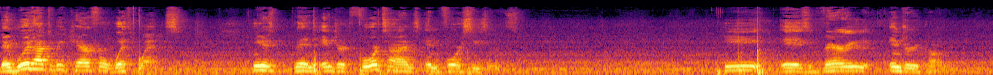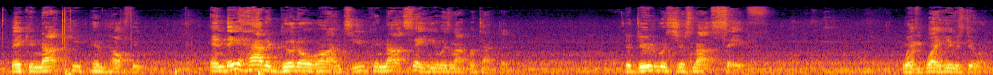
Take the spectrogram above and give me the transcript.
They would have to be careful with Wentz. He has been injured four times in four seasons. He is very injury prone. They cannot keep him healthy. And they had a good O line, so you cannot say he was not protected. The dude was just not safe with When- what he was doing.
